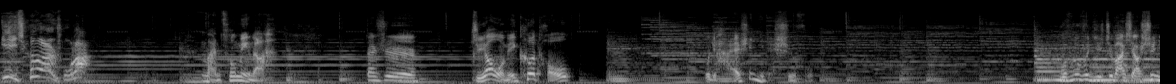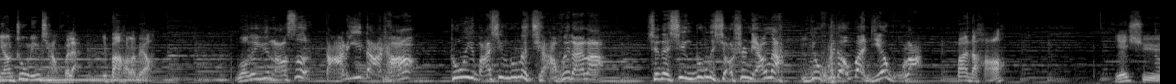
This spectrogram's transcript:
一清二楚了。蛮聪明的，但是只要我没磕头，我就还是你的师傅。我吩咐你去把小师娘钟灵抢回来，你办好了没有？我跟云老四打了一大场，终于把姓钟的抢回来了。现在姓钟的小师娘呢，已经回到万劫谷了。办得好，也许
